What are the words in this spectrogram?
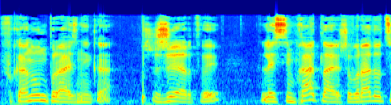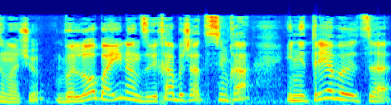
в канун праздника жертвы, для симхат лай, чтобы радоваться ночью. Вело баинан звиха бешата симха. И не требуется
